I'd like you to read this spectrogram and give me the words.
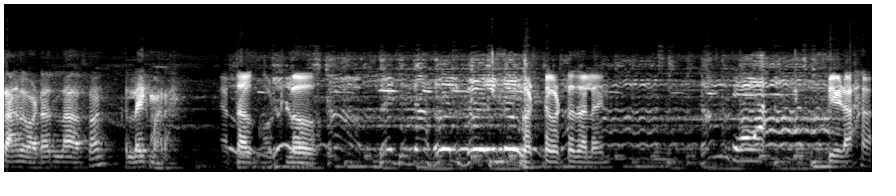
चांगला वाटला असन तर लाईक मारा. आता घोटलं. घट्ट घट्ट झालाय. पेढा.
